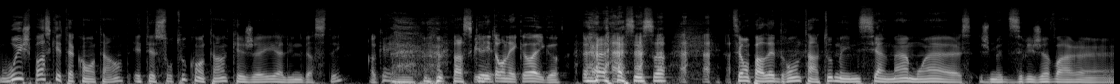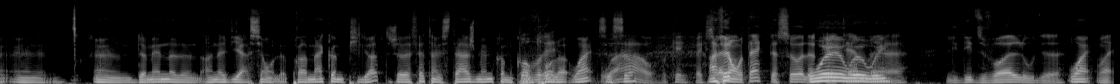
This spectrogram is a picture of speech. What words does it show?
oui, je pense qu'elle était contente. Elle était surtout contente que j'aille à l'université. OK. Parce que ton école, gars. c'est ça. Tu sais, on parlait de drone tantôt, mais initialement, moi, euh, je me dirigeais vers un, un- un domaine en aviation, là, probablement comme pilote. J'avais fait un stage même comme Pour contrôleur. Ouais, c'est wow, ça. OK. Fait que En ça fait, fait- longtemps que tu as ça, là, Oui, que oui, oui. euh, l'idée du vol ou de... Ouais. Ouais.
